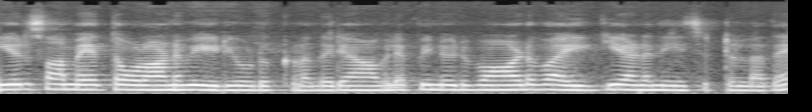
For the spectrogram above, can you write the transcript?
ഈ ഒരു സമയത്തോളാണ് വീഡിയോ എടുക്കുന്നത്. രാവിലെ പിന്നെ ഒരുപാട് വൈകിയാണ് നീച്ചിട്ടുള്ളത്.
